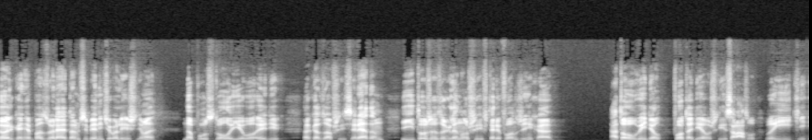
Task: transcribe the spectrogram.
Только не позволяй там себе ничего лишнего, напутствовал его Эдик, оказавшийся рядом и тоже заглянувший в телефон жениха. А то увидел фото девушки и сразу выйти.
